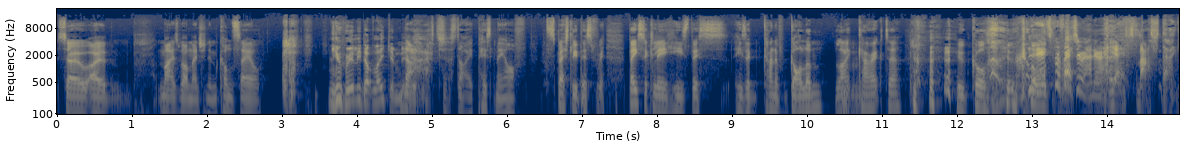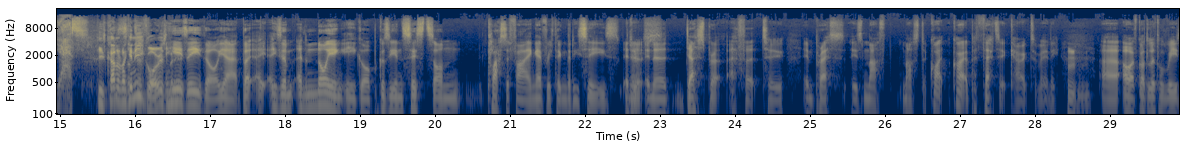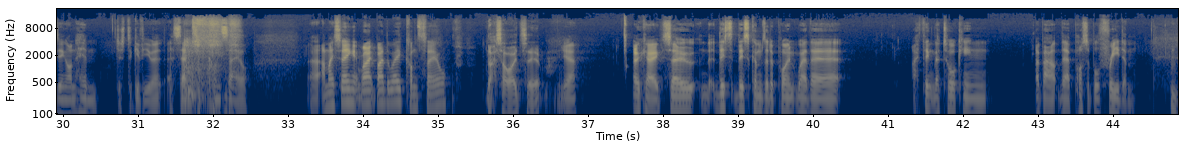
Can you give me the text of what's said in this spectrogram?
so I might as well mention him, Conseil. You really don't like him, do No, you? just oh, he pissed me off. Especially this. re- Basically, he's this. He's a kind of golem-like Mm-hmm. character who calls. Who calls Professor Anna. Yes, Master. Yes. He's kind of like an Igor, isn't he? He is Igor, yeah, but uh, he's a, an annoying Igor because he insists on classifying everything that he sees in Yes. a in a desperate effort to impress his math, master. Quite quite a pathetic character, really. Mm-hmm. Uh, oh, I've got a little reading on him just to give you a, a sense of Conseil. Uh, am I saying it right, by the way? Conseil. That's how I'd say it. Yeah. Okay, so this this comes at a point where they're, I think they're talking about their possible freedom. A-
